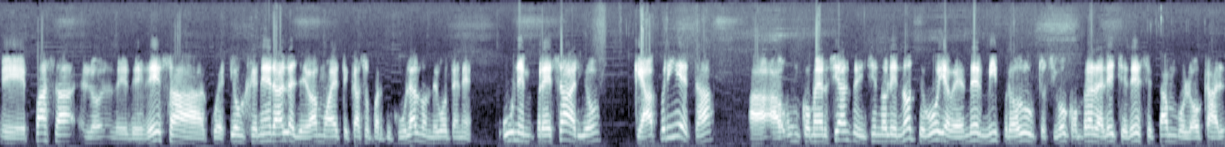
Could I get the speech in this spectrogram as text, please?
eh, pasa lo, desde esa cuestión general, la llevamos a este caso particular donde vos tenés un empresario que aprieta a, a, un comerciante diciéndole no te voy a vender mi producto si vos compras la leche de ese tambo local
